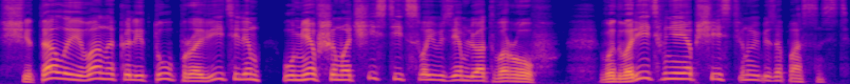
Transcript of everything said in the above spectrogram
считало Ивана Калиту правителем, умевшим очистить свою землю от воров, водворить в ней общественную безопасность.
